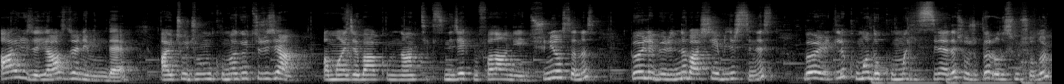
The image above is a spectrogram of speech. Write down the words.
Ayrıca yaz döneminde ay çocuğumu kuma götüreceğim ama acaba kumdan tiksinecek mi falan diye düşünüyorsanız böyle bir ürünle başlayabilirsiniz. Böylelikle kuma dokunma hissine de çocuklar alışmış olur.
